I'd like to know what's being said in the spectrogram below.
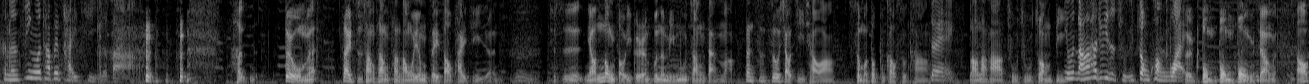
可能是因为他被排挤了吧？很，对，我们在职场上常常会用这一招排挤人。嗯，就是你要弄走一个人，不能明目张胆嘛，但这只有小技巧啊。什么都不告诉他，对，然后让他处处撞壁，因为然后他就一直处于状况外，对，蹦蹦蹦这样，然后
